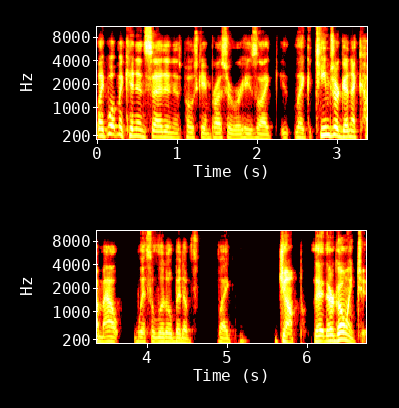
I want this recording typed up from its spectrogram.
like what MacKinnon said in his post game presser, where he's like like teams are going to come out with a little bit of like jump. They're, they're going to,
